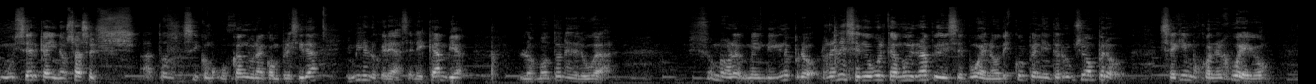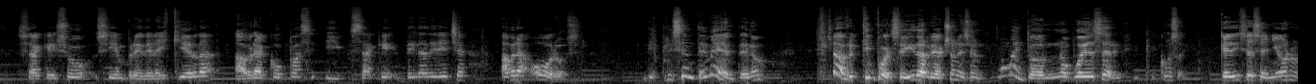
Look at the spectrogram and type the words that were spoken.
muy cerca, y nos hace a todos así como buscando una complicidad. Y mire lo que le hace, le cambia los montones de lugar. Yo me, indigné, pero René se dio vuelta muy rápido y dice, bueno, disculpen la interrupción, pero seguimos con el juego. Saque yo siempre de la izquierda, habrá copas y saque de la derecha, habrá oros. Displicentemente, ¿no? Claro, el tipo enseguida reacciona y dice, momento, no puede ser. ¿Qué, cosa? ¿Qué dice señor?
